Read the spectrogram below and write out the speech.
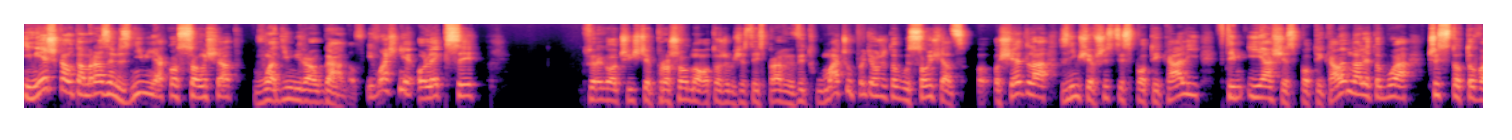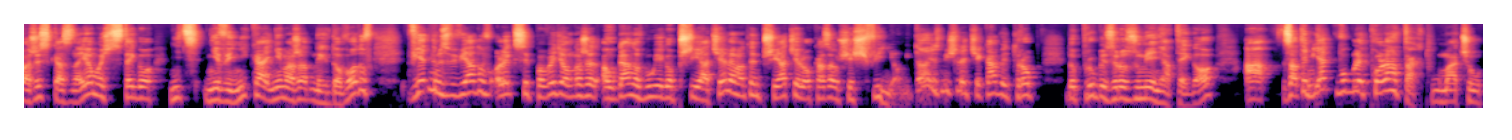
i mieszkał tam razem z nimi jako sąsiad Władimir Auganow. I właśnie Oleksy którego oczywiście proszono o to, żeby się z tej sprawy wytłumaczył, powiedział, że to był sąsiad z osiedla, z nim się wszyscy spotykali, w tym i ja się spotykałem, no ale to była czysto towarzyska znajomość, z tego nic nie wynika i nie ma żadnych dowodów. W jednym z wywiadów Oleksy powiedział, no, że Auganow był jego przyjacielem, a ten przyjaciel okazał się świnią. I to jest, myślę, ciekawy trop do próby zrozumienia tego. A zatem jak w ogóle po latach tłumaczył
